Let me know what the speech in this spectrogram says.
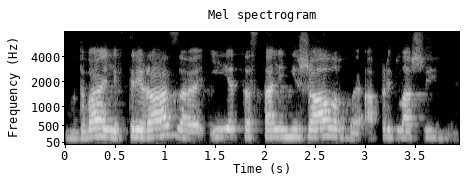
в два или в три раза, и это стали не жалобы, а предложения.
